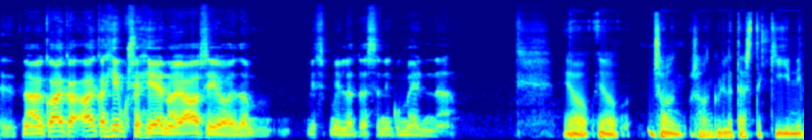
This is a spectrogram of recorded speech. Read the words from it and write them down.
Et nämä on aika, aika hiuksen hienoja asioita, millä tässä niin kuin mennään. Joo, joo saan, saan kyllä tästä kiinni.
